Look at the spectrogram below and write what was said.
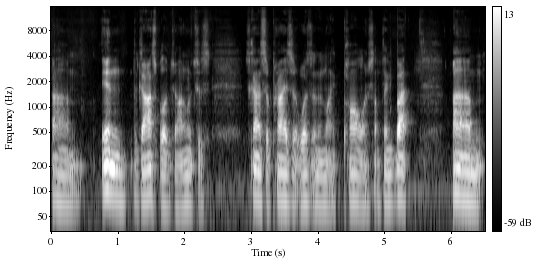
um, in the Gospel of John, which is it's kind of surprised it wasn't in like Paul or something. But um,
